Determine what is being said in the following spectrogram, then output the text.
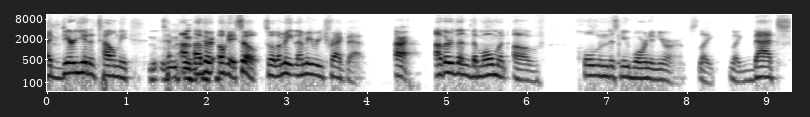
i dare you to tell me to, uh, other okay so so let me let me retract that All right. other than the moment of holding this newborn in your arms like like that's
